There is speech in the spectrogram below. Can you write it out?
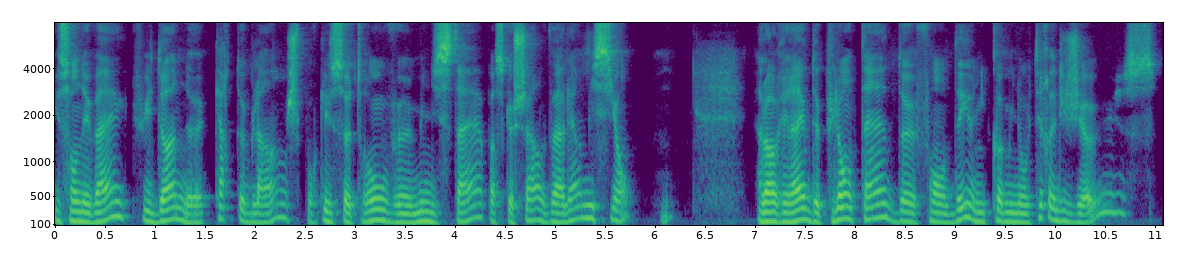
et son évêque lui donne carte blanche pour qu'il se trouve un ministère parce que Charles veut aller en mission. Alors il rêve depuis longtemps de fonder une communauté religieuse,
